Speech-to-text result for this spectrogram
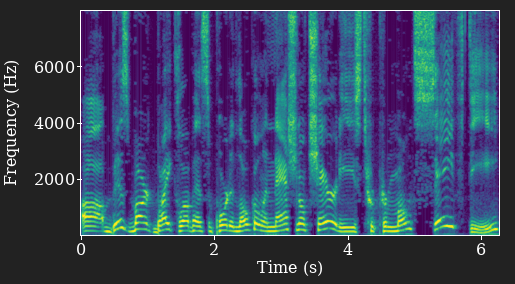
Uh, Bismarck Bike Club has supported local and national charities to promote safety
